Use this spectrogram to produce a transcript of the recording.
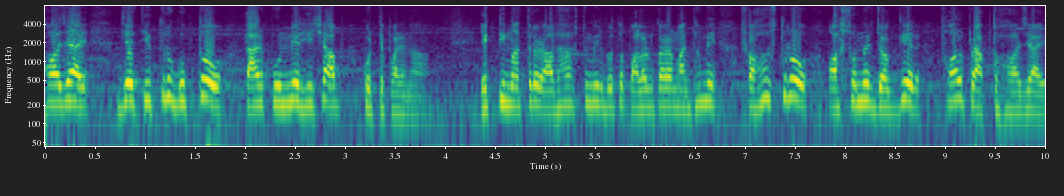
হওয়া যায় যে চিত্রগুপ্ত তার পুণ্যের হিসাব করতে পারে না। একটি মাত্র রাধা অষ্টমীর ব্রত পালন করার মাধ্যমে সহস্র অষ্টমের যজ্ঞের ফল প্রাপ্ত হওয়া যায়।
